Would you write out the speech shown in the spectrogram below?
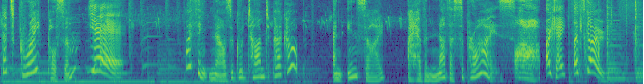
That's great, Possum. Yeah. I think now's a good time to pack up. And inside, I have another surprise. Oh, okay, let's go.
